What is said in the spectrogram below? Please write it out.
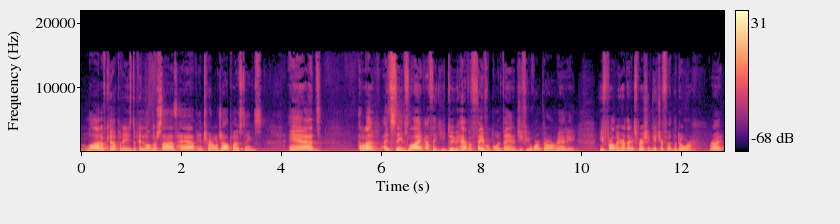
a lot of companies, depending on their size, have internal job postings. And I don't know, it seems like I think you do have a favorable advantage if you work there already. You've probably heard that expression, get your foot in the door, right?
